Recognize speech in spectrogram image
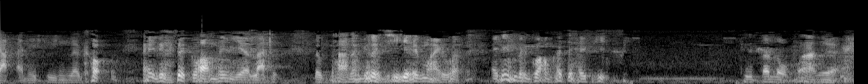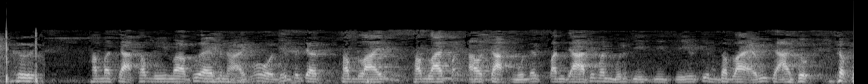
จักรอันนี้ทิ้งแล้วก็ ให้เหลือแต่ความไม่มีอะไรหลวงตานั้นก็เลยชี้ให้ใหม่ว่าไอ้นี่เป็นความเข้าใจผิด คือตลกมากเลยคือธรรมจักรเขามีมาเพื่อให้มันหายโง่นี่มันจะทำลายทำลายเอาจักรหมุนปัญญาที่มันหมุนจีจีจีที่มันทำลายอวิชชาอยู่จะไป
